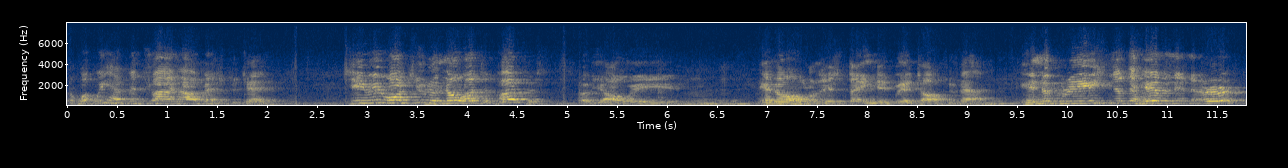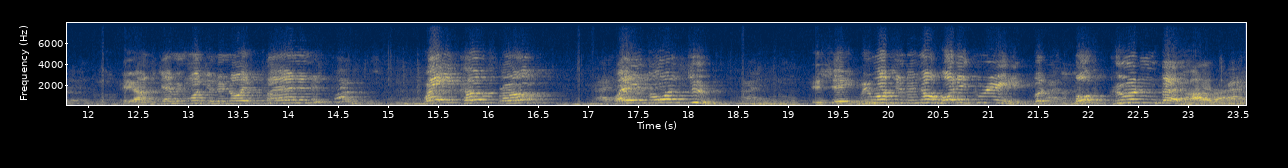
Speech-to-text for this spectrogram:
to what we have been trying our best to tell you, see, we want you to know what the purpose of Yahweh is in all of this thing that we're talking about. In the creation of the heaven and the earth, you understand? We want you to know his plan and his purpose. Where he comes from, where he's going to. You see, we want you to know what he created, but both good and bad. All right.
